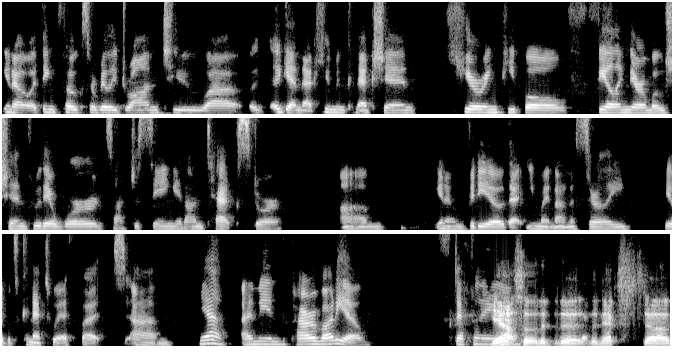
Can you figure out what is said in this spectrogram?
you know i think folks are really drawn to uh, again that human connection hearing people feeling their emotion through their words not just seeing it on text or um, you know video that you might not necessarily be able to connect with but um, yeah i mean the power of audio it's definitely yeah uh, so the the, the next uh,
